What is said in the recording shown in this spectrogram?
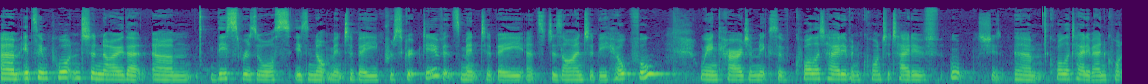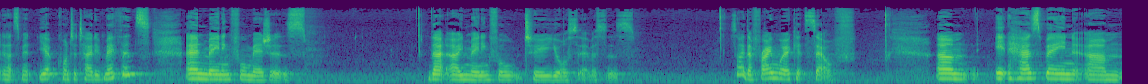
Um, it's important to know that um, this resource is not meant to be prescriptive. It's meant to be, it's designed to be helpful. We encourage a mix of qualitative and quantitative, um, qualitative and that's yep, quantitative methods, and meaningful measures that are meaningful to your services. So the framework itself. Um, it has been um,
